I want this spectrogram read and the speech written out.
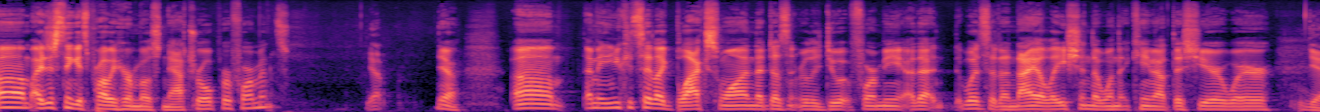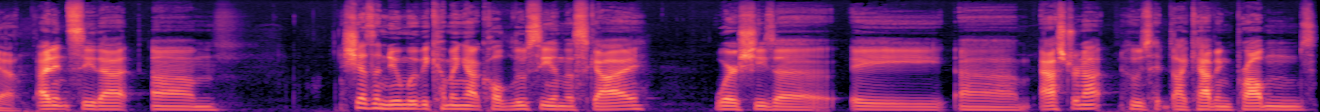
Um, I just think it's probably her most natural performance. Yep. Yeah. Um, I mean, you could say like Black Swan. That doesn't really do it for me. Uh, That was it. Annihilation, the one that came out this year, where Yeah. I didn't see that. Um, she has a new movie coming out called Lucy in the Sky, where she's a a um, astronaut who's like having problems,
